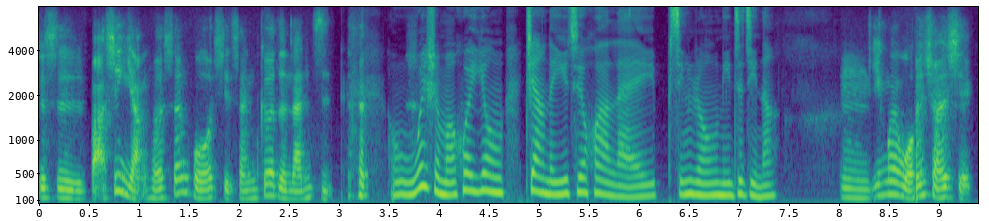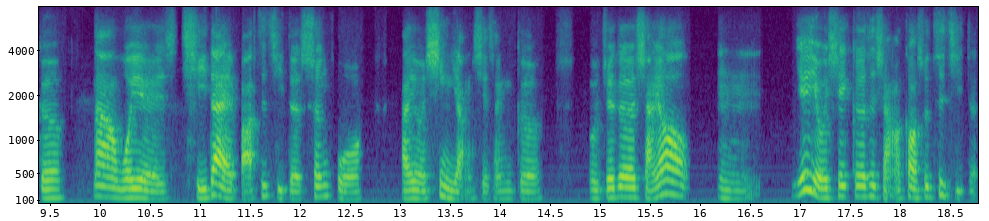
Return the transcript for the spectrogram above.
就是把信仰和生活写成歌的男子。嗯、为什么会用这样的一句话来形容你自己呢？嗯，因为我很喜欢写歌。那我也期待把自己的生活还有信仰写成歌。我觉得想要，嗯，也有一些歌是想要告诉自己的，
